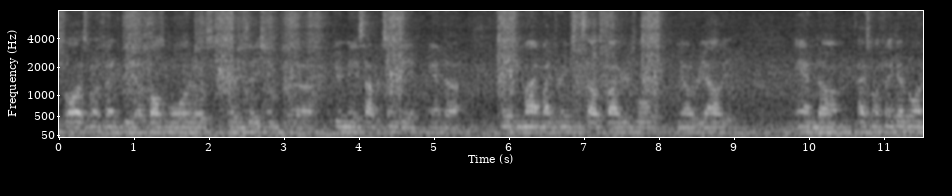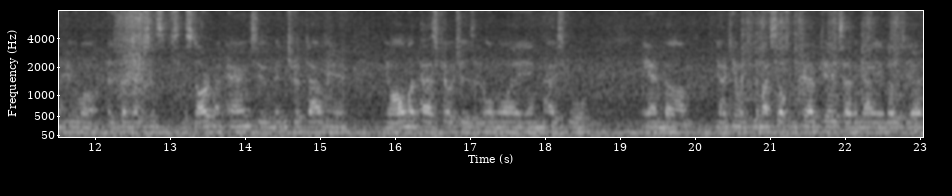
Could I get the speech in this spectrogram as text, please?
first of all, I just want to thank the uh, Baltimore Orioles organization for uh, giving me this opportunity and uh, making my, my dream since I was five years old, you know, a reality. And um, I just want to thank everyone who um, has been there since the start. Of my parents who made the trip down here, you know, all my past coaches at Illinois and high school. And um, you know, I can't wait to get myself some crab cakes. I haven't got any of those yet.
